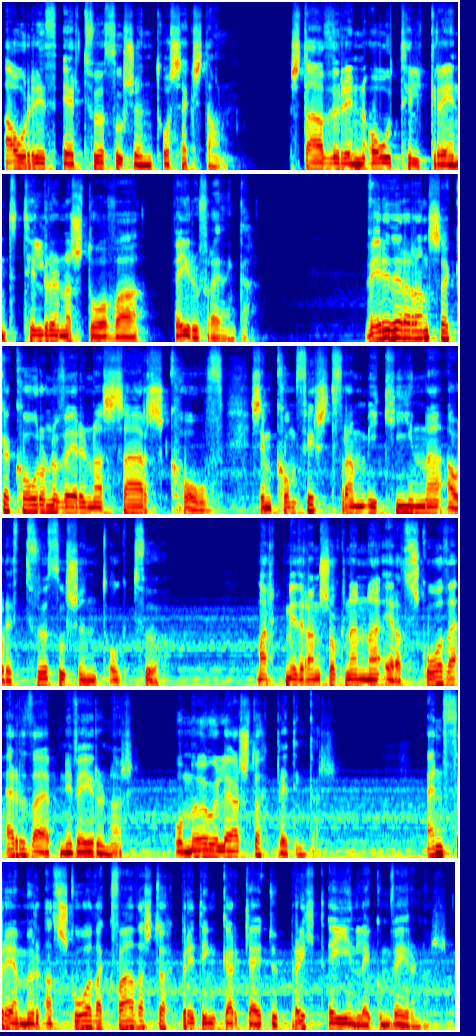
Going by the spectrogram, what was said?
Árið er 2016. Staðurinn ótilgreind tilraunastofa veirufræðinga. Verið er að rannsaka koronaveiruna SARS-CoV sem kom fyrst fram í Kína árið 2002. Markmið rannsóknanna er að skoða erðaefni veirunar og mögulegar stökkbreytingar. En fremur að skoða hvaða stökkbreytingar gætu breytt eiginleikum veirunar.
